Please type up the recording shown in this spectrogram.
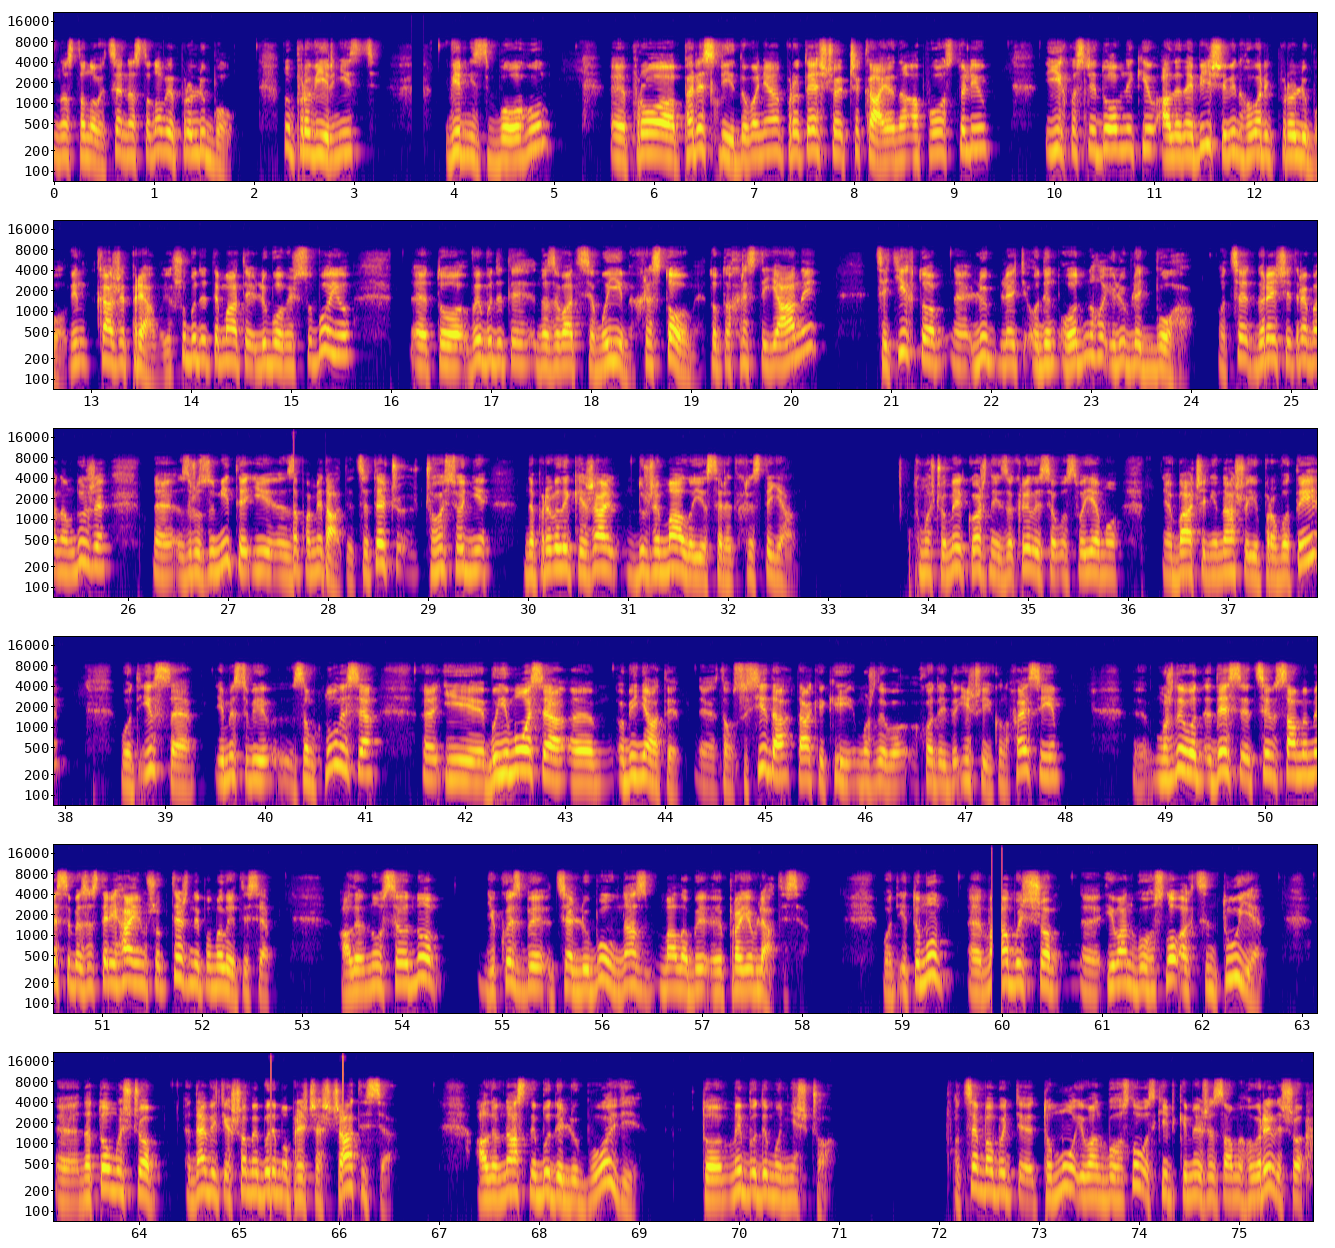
настанови. Це настанови про любов, ну, про вірність, вірність Богу, е, про переслідування, про те, що чекає на апостолів і їх послідовників, але найбільше він говорить про любов. Він каже прямо: якщо будете мати любов між собою, е, то ви будете називатися моїми христовими. Тобто християни це ті, хто е, люблять один одного і люблять Бога. Оце, до речі, треба нам дуже е, зрозуміти і запам'ятати. Це те, чого сьогодні, на превеликий жаль, дуже мало є серед християн. Тому що ми кожен закрилися у своєму е, баченні нашої правоти, от і все. І ми собі замкнулися е, і боїмося обійняти там, сусіда, так, який, можливо, ходить до іншої конфесії. Можливо, десь цим самим ми себе застерігаємо, щоб теж не помилитися. Але ну, все одно якось би ця любов в нас мала би е, проявлятися. От, і тому, е, мабуть, що е, Іван Богослов акцентує на тому, що навіть якщо ми будемо причащатися, але в нас не буде любові, то ми будемо ніщо. Оце, мабуть, тому Іван Богослов, оскільки ми вже з вами говорили, що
